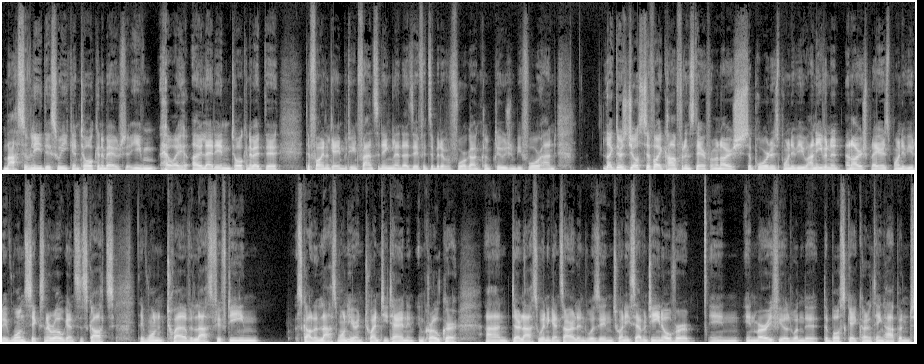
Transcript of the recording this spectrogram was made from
massively this week and talking about even how I, I led in talking about the, the final game between France and England as if it's a bit of a foregone conclusion beforehand. Like there's justified confidence there from an Irish supporter's point of view and even an, an Irish player's point of view. They've won six in a row against the Scots. They've won 12 of the last 15 Scotland last won here in 2010 in, in, Croker, and their last win against Ireland was in 2017 over in in Murrayfield when the the busgate kind of thing happened.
